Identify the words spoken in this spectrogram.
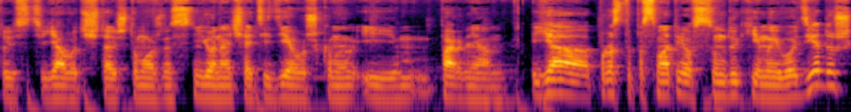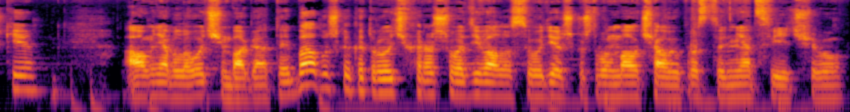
То есть я вот считаю, что можно с нее начать и девушкам, и парням. Я просто посмотрел в сундуки моего дедушки, а у меня была очень богатая бабушка, которая очень хорошо одевала своего дедушку, чтобы он молчал и просто не отсвечивал.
